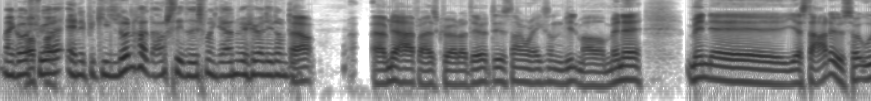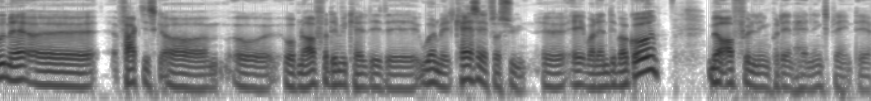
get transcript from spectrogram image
Man kan også opret. høre Anne Birgitte Lundholdt afsnittet, hvis man gerne vil høre lidt om det. Ja, Jamen, det har jeg faktisk hørt, og det, det snakker hun ikke sådan vildt meget om. Men, øh, men øh, jeg startede jo så ud med øh, faktisk at, at åbne op for det, vi kaldte et øh, uanmeldt kasseeftersyn øh, af, hvordan det var gået med opfølgningen på den handlingsplan der.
